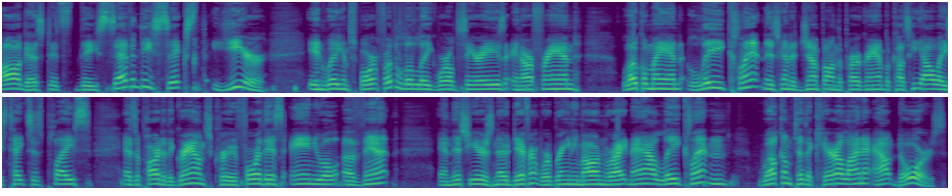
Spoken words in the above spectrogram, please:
August. It's the 76th year in Williamsport for the Little League World Series, and our friend, local man Lee Clinton, is going to jump on the program because he always takes his place as a part of the grounds crew for this annual event. And this year is no different. We're bringing him on right now. Lee Clinton, welcome to the Carolina Outdoors.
